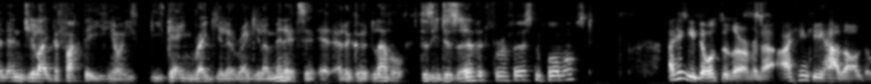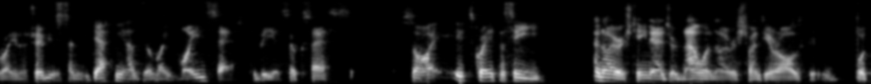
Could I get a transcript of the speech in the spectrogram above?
and, and, do you like the fact that he, you know he's he's getting regular regular minutes at, at, a good level? Does he deserve it for a first and foremost? I think he does deserve it. I think he has all the right attributes and he definitely has the right mindset to be a success. So it's great to see an Irish teenager, now an Irish 20 year old, but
